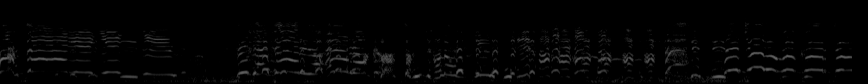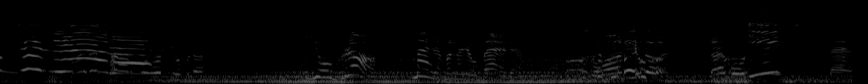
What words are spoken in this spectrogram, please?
Hát erre gyűjtünk! Figyeld, erre, erre akartam gyalog gyűjtni! Hát gyalog akartam gyűjtni erre! Ott jobbra. Jobbra? Merre van a jobb? Erre? Van, Majd jobb. a- Nem most. Itt? Nem.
